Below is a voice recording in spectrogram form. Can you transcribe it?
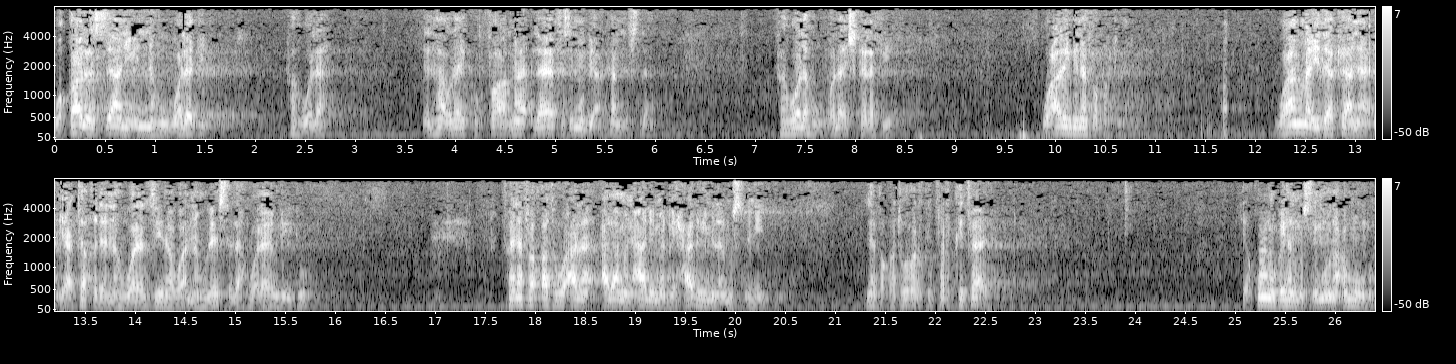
وقال الزاني إنه ولدي فهو له. لأن هؤلاء كفار لا يلتزمون بأحكام الإسلام فهو له ولا إشكال فيه. وعليه نفقته وأما إذا كان يعتقد أنه ولد زنا وأنه ليس له ولا يريده فنفقته على على من علم بحاله من المسلمين نفقته فرق كفاية يقوم بها المسلمون عموما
